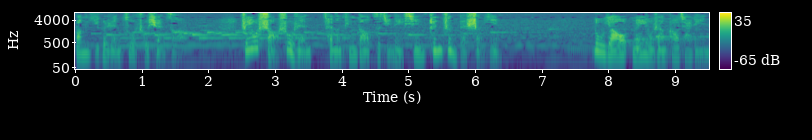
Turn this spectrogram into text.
帮一个人做出选择。只有少数人才能听到自己内心真正的声音。路遥没有让高加林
